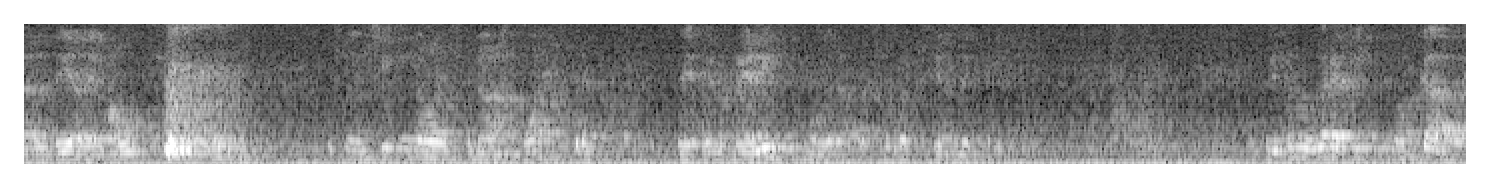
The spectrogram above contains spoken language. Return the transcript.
la aldea de Maús. Es un signo, es una muestra del realismo de la resurrección de Cristo. En primer lugar, aquí no cabe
